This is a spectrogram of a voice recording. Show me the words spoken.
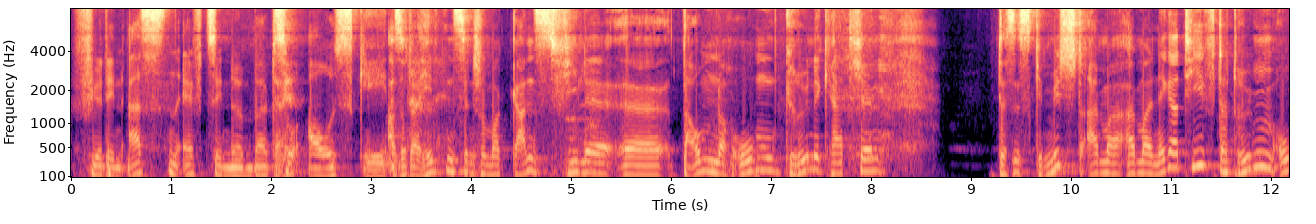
für den ersten FC Nürnberg so ausgehen? Also da hinten sind schon mal ganz viele äh, Daumen nach oben, grüne Kärtchen. Das ist gemischt, einmal, einmal negativ. Da drüben, oh,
